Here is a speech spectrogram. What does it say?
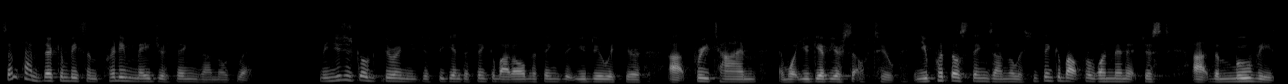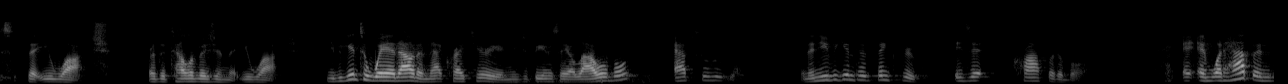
sometimes there can be some pretty major things on those lists. I mean, you just go through and you just begin to think about all the things that you do with your uh, free time and what you give yourself to. And you put those things on the list. You think about for one minute just uh, the movies that you watch or the television that you watch. And you begin to weigh it out in that criteria and you just begin to say, allowable? Absolutely. And then you begin to think through, is it profitable? And, what happens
